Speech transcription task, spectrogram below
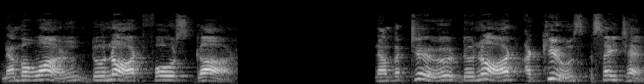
Number one, do not force God. Number two, do not accuse Satan.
